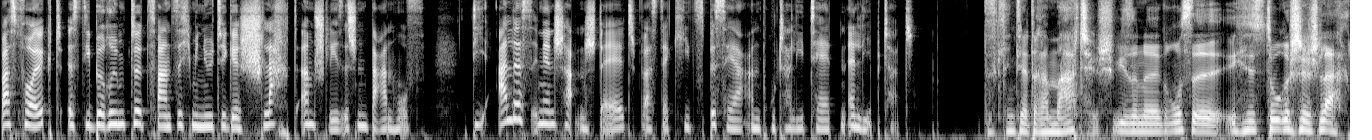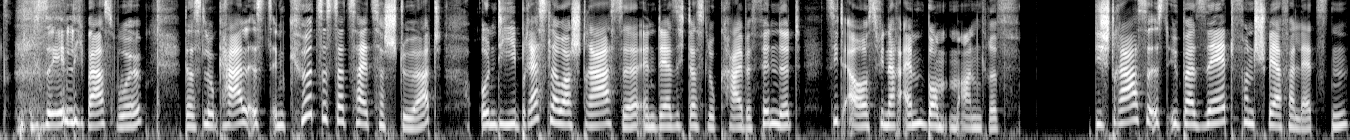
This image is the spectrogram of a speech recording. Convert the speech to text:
Was folgt, ist die berühmte 20-minütige Schlacht am Schlesischen Bahnhof, die alles in den Schatten stellt, was der Kiez bisher an Brutalitäten erlebt hat. Das klingt ja dramatisch, wie so eine große historische Schlacht. So ähnlich war es wohl. Das Lokal ist in kürzester Zeit zerstört und die Breslauer Straße, in der sich das Lokal befindet, sieht aus wie nach einem Bombenangriff. Die Straße ist übersät von Schwerverletzten,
